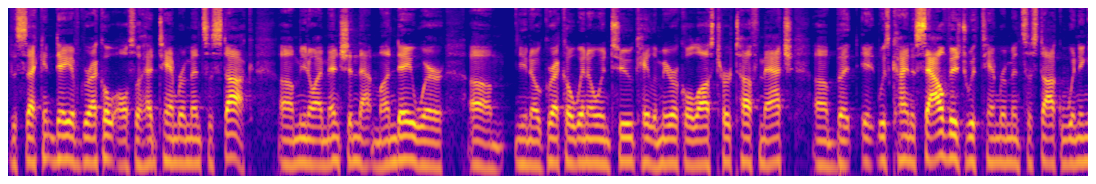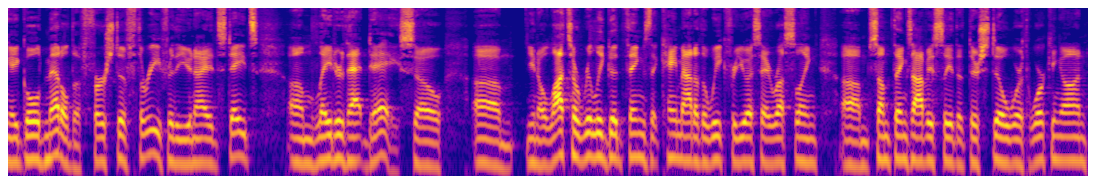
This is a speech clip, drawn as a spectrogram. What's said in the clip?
The second day of Greco also had Tamyra Mensah-Stock. Um, you know I mentioned that Monday where um, you know Greco went 0 and 2, Kayla Miracle lost her tough match, uh, but it was kind of salvaged with Tamyra Mensah-Stock winning a gold medal, the first of three for the United States um, later that day. So, um, you know, lots of really good things that came out of the week for USA Wrestling. Um, some things, obviously, that they're still worth working on.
